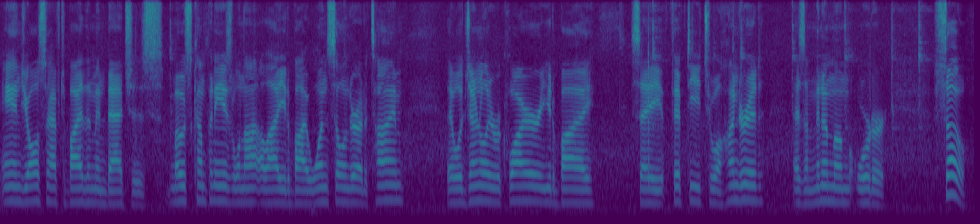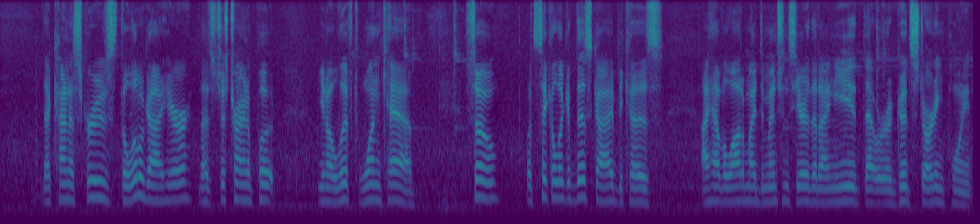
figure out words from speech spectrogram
And you also have to buy them in batches. Most companies will not allow you to buy one cylinder at a time. They will generally require you to buy, say, 50 to 100 as a minimum order. So that kind of screws the little guy here that's just trying to put, you know, lift one cab. So let's take a look at this guy because I have a lot of my dimensions here that I need that were a good starting point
